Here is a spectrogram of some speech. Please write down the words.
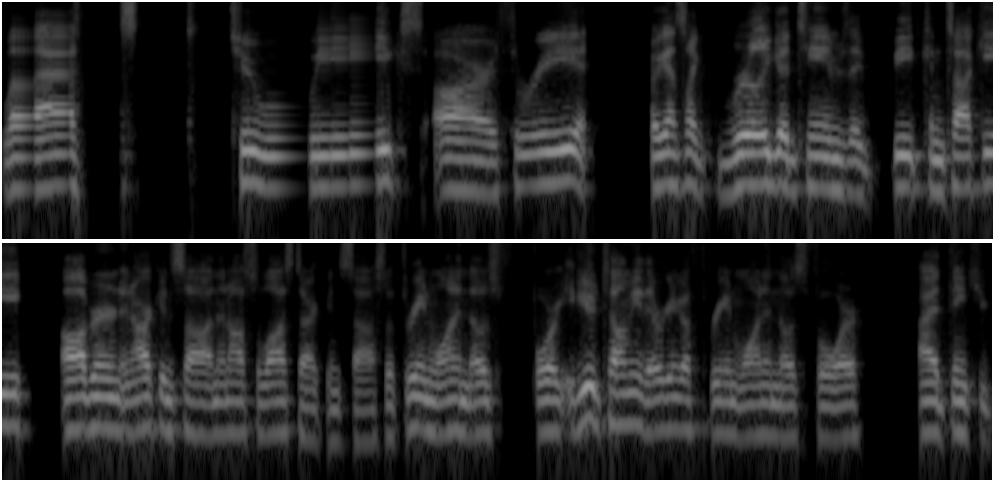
last two weeks are three against like really good teams. They beat Kentucky, Auburn, and Arkansas, and then also lost to Arkansas. So three and one in those four. If you tell me they were gonna go three and one in those four, I think you.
